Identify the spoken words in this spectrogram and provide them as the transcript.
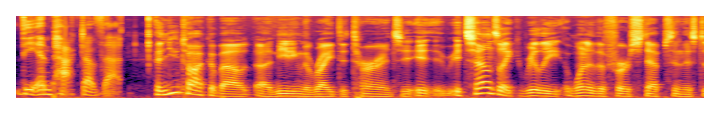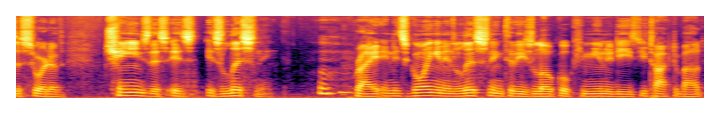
the impact of that. And you talk about uh, needing the right deterrence. It, it, it, sounds like really one of the first steps in this to sort of change this is is listening, mm-hmm. right? And it's going in and listening to these local communities. You talked about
